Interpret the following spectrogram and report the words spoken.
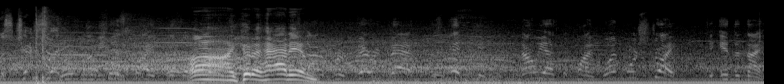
This fight was a- Ah, I could have had him. hurt very bad with his head kick. Now he has to find one more strike to end the night.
